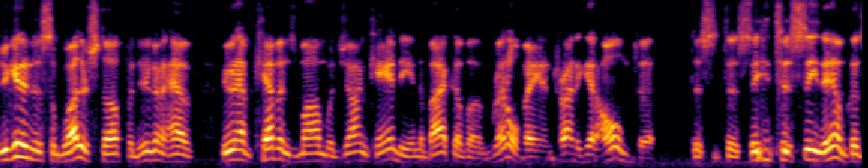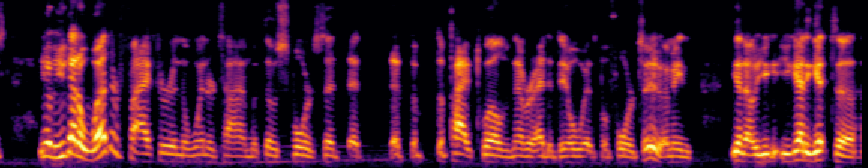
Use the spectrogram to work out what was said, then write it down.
you get into some weather stuff, and you're gonna have you're gonna have Kevin's mom with John Candy in the back of a rental van trying to get home to to to see to see them because you know you got a weather factor in the wintertime with those sports that that that the, the Pac-12 never had to deal with before too. I mean, you know, you you got to get to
